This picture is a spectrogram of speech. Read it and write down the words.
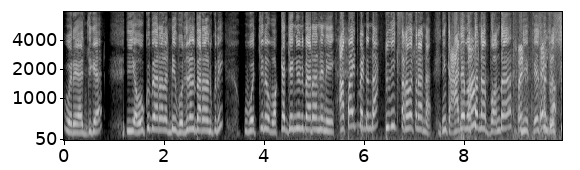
ఒరే అంజిగా. ఈ అవుకు బేరాలంటే ఒరిజినల్ బేరాలు అనుకుని వచ్చిన ఒక్క జెన్యున్ బేరాన్ని అపాయింట్మెంట్ ఉందా? టూ వీక్స్ తర్వాత అన్న ఇంకా ఆడే మొత్తం నా బొంద నీ ఫేస్ డ్రెస్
